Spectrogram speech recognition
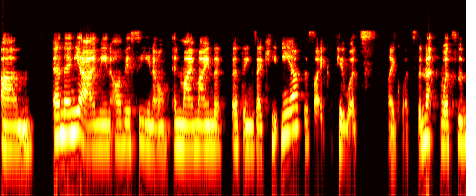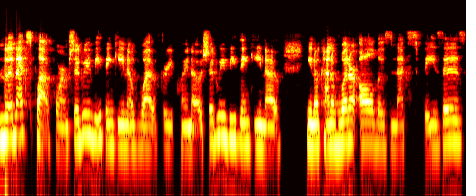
Um, and then yeah i mean obviously you know in my mind the, the things that keep me up is like okay what's like what's the next what's the, the next platform? Should we be thinking of web 3.0 should we be thinking of you know kind of what are all those next phases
